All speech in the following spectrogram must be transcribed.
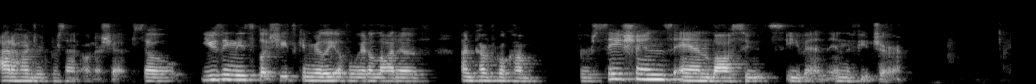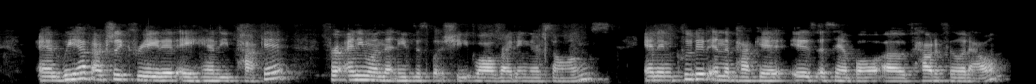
at 100% ownership. So using these split sheets can really avoid a lot of uncomfortable conversations and lawsuits even in the future. And we have actually created a handy packet for anyone that needs a split sheet while writing their songs. And included in the packet is a sample of how to fill it out.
